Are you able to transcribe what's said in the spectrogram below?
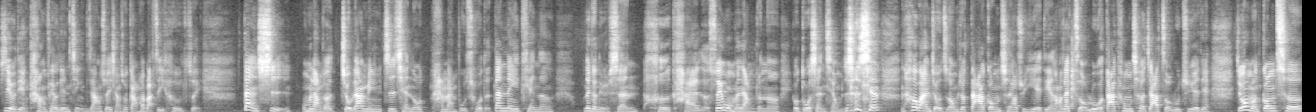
是有点亢奋，有点紧张，所以想说赶快把自己喝醉。但是我们两个酒量明明之前都还蛮不错的，但那一天呢，那个女生喝开了，所以我们两个呢有多省钱，我们就是先喝完酒之后，我们就搭公车要去夜店，然后再走路，搭公车加走路去夜店。结果我们公车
